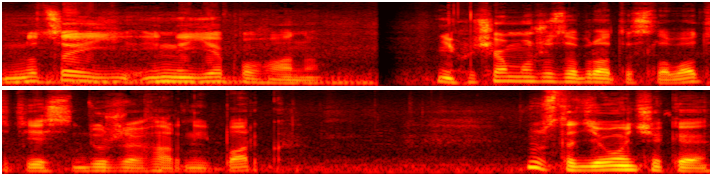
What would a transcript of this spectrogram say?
Ну це і не є погано. Ні, хоча можу забрати слова, тут є дуже гарний парк. Ну, стадіончики.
